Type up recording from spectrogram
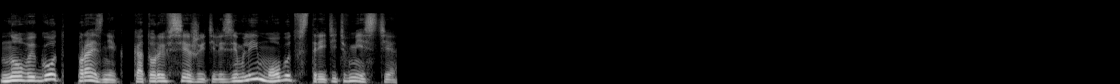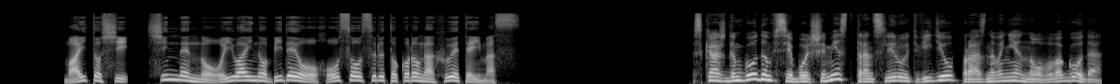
Новый год – праздник, который все жители Земли могут встретить вместе. 毎年、新年のお祝いのビデオを放送するところが増えています。С каждым годом все больше мест транслируют видео празднования Нового года.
